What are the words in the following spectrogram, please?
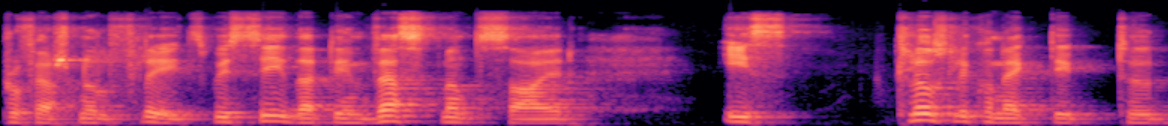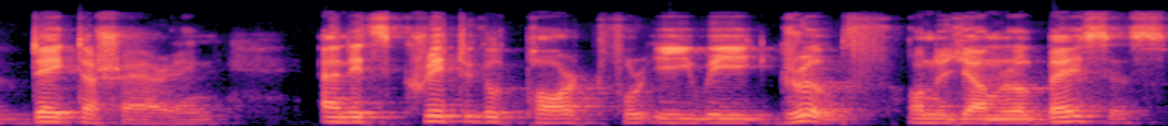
professional fleets, we see that the investment side is closely connected to data sharing, and it's critical part for EV growth on a general basis.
